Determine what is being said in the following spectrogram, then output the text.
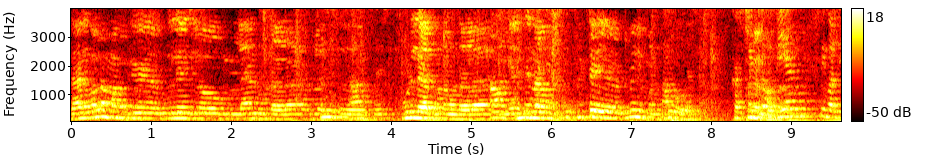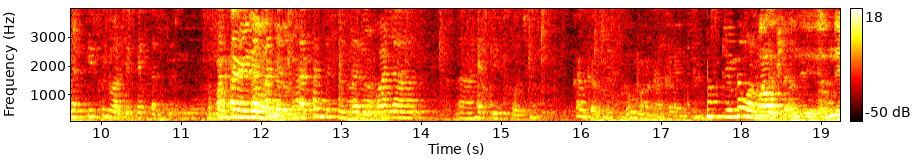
దానివల్ల మనకి విలేజ్లో ల్యాండ్ ఉండాలా ప్లస్ ఫుడ్ లేకుండా ఉండాలా ఇవన్నీ నాకు ఫిట్ అయ్యేవి మనకు తీసుకుంటూ వాళ్ళు చెప్పేస్తారు సార్. సర్పంచెస్ ఉంటారు. వాళ్ళ హెల్ప్ తీసుకోవచ్చు. మనకు అక్కడ ఫిట్నెస్ కింద వాళ్ళు రావట్లేదు. అన్ని అన్ని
